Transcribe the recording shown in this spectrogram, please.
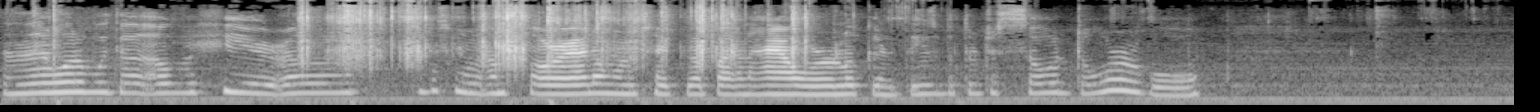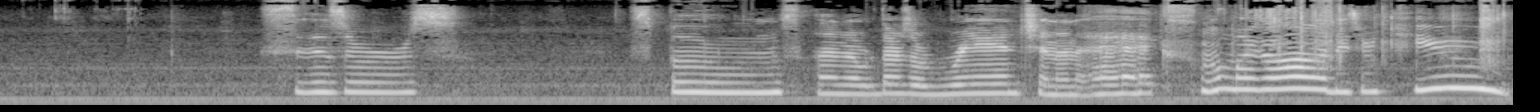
And then what have we got over here? Uh, I just want, I'm sorry, I don't want to take up an hour looking at these, but they're just so adorable. scissors, spoons, and a, there's a wrench and an axe. Oh my god, these are cute.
